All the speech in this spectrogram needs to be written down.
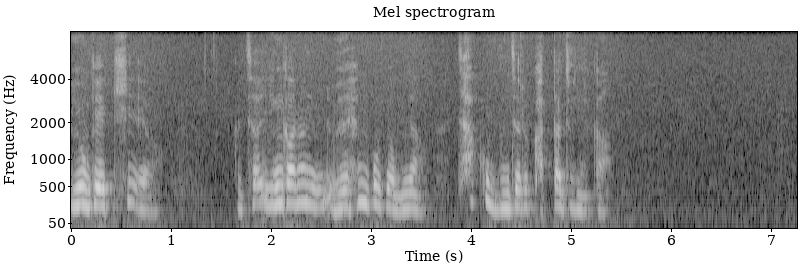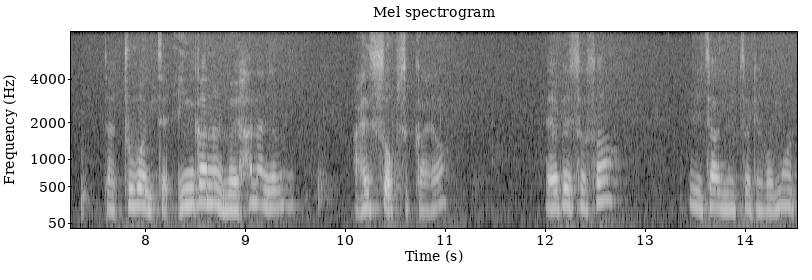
요게 키예요. 그렇죠? 인간은 왜 행복이 없냐? 자꾸 문제를 갖다 주니까. 자, 두 번째. 인간은 왜 하나님 알 수 없을까요? 에베소서 2장 1절에 보면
